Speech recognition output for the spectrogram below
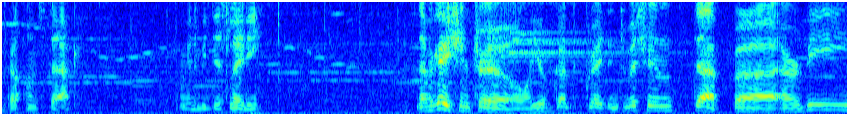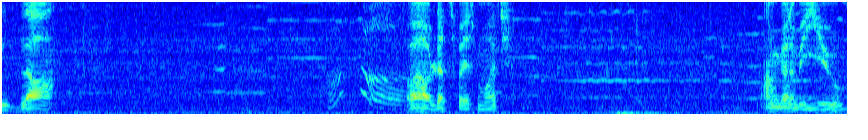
I'm gonna unstack. I'm gonna be this lady. Navigation trail. You've got great intuition. Tap uh, RB. Blah. Wow, that space much. I'm gonna be you.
